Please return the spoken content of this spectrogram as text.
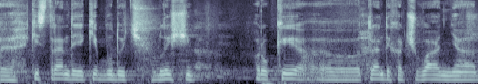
е, якісь тренди, які будуть ближчі роки, е, тренди харчування,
